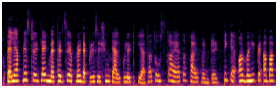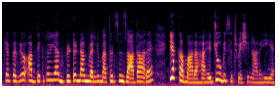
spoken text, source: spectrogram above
पहले आपने स्ट्रेट लाइन मेथड से अपना डेप्रिसिएशन कैलकुलेट किया था तो उसका आया था 500 ठीक है? और वहीं पे अब आप क्या कर रहे हो? आप देख रहे हो, यार रिटर्न डाउन वैल्यू मेथड से ज़्यादा आ रहा है या कम आ रहा है, जो भी सिचुएशन आ रही है।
